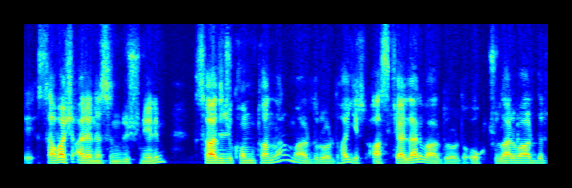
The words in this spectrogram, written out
e, savaş arenasını düşünelim. Sadece komutanlar mı vardır orada? Hayır. Askerler vardır orada. Okçular vardır.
